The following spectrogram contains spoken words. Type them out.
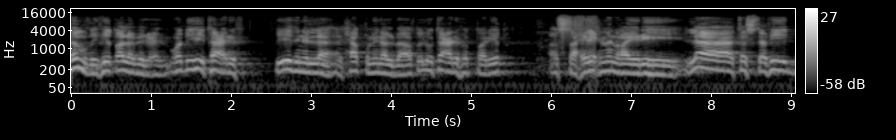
امضي في طلب العلم وبه تعرف بإذن الله الحق من الباطل وتعرف الطريق الصحيح من غيره. لا تستفيد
